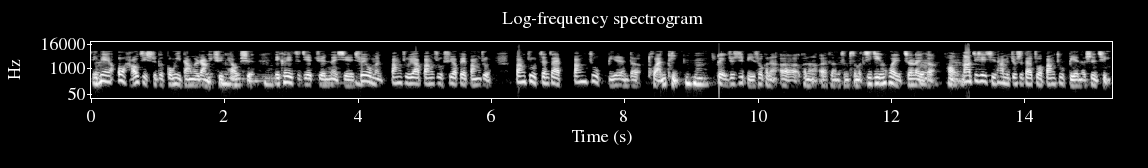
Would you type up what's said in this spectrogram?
里面哦好几十个公益单位让你去挑选，嗯你可以直接捐那些。所以我们帮助要帮助需要被帮助，帮助正在帮助别人的团体。嗯哼，对，就是比如说可能呃可能呃什么什么什么基金会之类的对，好、对那这些其实他们就是在做帮助别人的事情。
